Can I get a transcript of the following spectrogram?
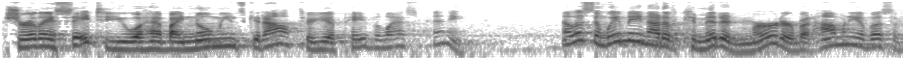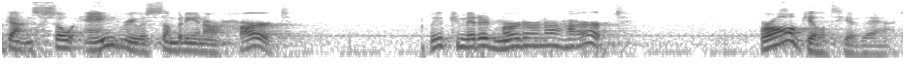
Surely I say to you, you will have by no means get out till you have paid the last penny. Now, listen, we may not have committed murder, but how many of us have gotten so angry with somebody in our heart? We've committed murder in our heart. We're all guilty of that.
